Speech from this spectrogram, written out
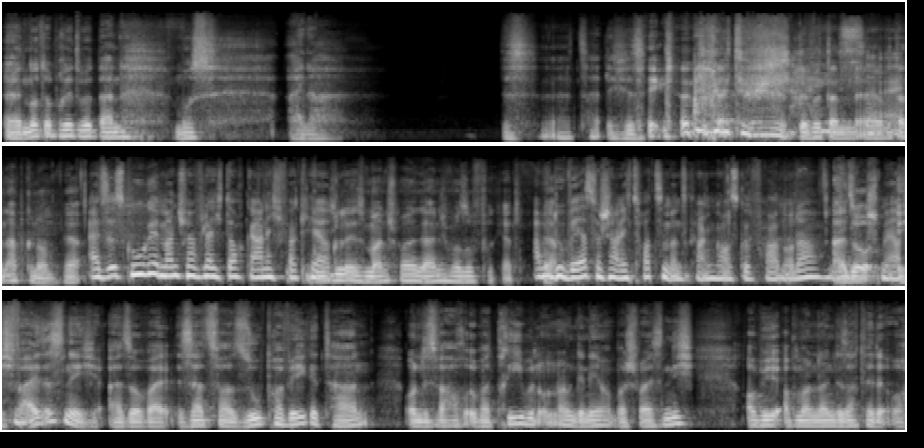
äh, notoperiert wird, dann muss einer das äh, zeitliche segnen. Der wird dann, äh, wird dann abgenommen. Ja. Also ist Google manchmal vielleicht doch gar nicht verkehrt. Google ist manchmal gar nicht mal so verkehrt. Aber ja. du wärst wahrscheinlich trotzdem ins Krankenhaus gefahren, oder? Wegen Also ich weiß es nicht. Also weil es hat zwar super wehgetan und es war auch übertrieben unangenehm, aber ich weiß nicht, ob ich, ob man dann gesagt hätte, oh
